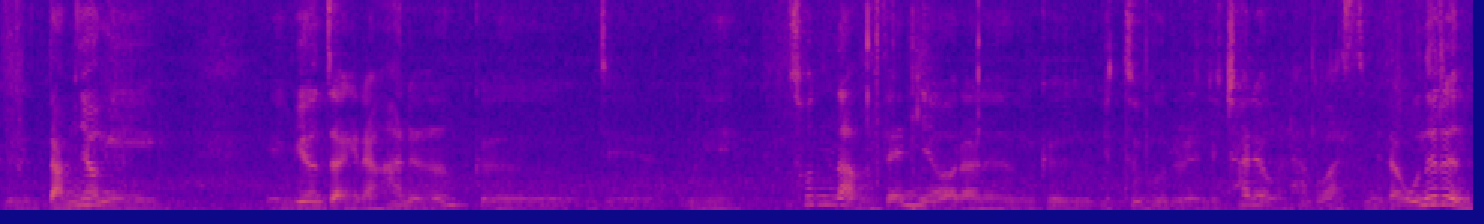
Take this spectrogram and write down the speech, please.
그 남영희 위원장이랑 하는 그 이제 우리 손남 센녀라는 그 유튜브를 이제 촬영을 하고 왔습니다. 오늘은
